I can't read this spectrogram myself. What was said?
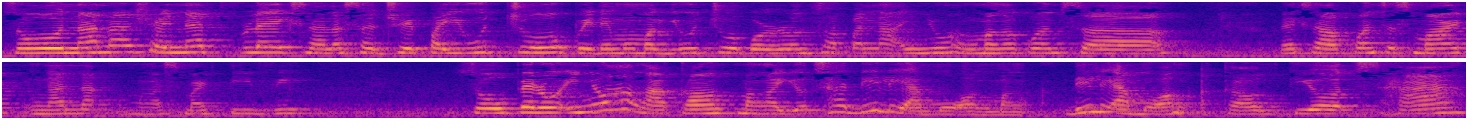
So nana siya Netflix, nana sa siya pa YouTube, pwede mo mag YouTube or ron sa pa na inyuhang mga kwan sa like sa kwan sa smart nga na, mga smart TV. So pero inyuhang account mga yots ha dili amo ang mga dili amo ang account yots ha.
